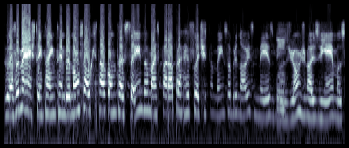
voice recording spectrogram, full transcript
Exatamente, tentar entender não só o que está acontecendo, mas parar para refletir também sobre nós mesmos, Sim. de onde nós viemos,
